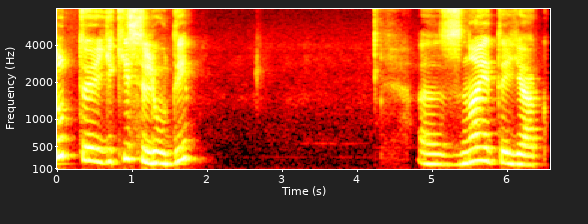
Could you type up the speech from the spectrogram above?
Тут е, якісь люди, е, знаєте як,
